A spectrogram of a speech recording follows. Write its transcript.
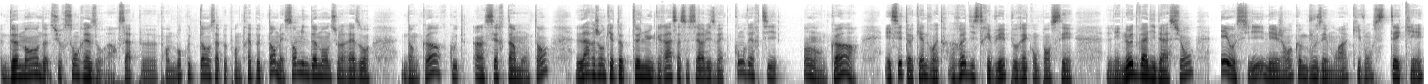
demandes sur son réseau. Alors ça peut prendre beaucoup de temps, ça peut prendre très peu de temps, mais 100 000 demandes sur le réseau d'Encore coûte un certain montant. L'argent qui est obtenu grâce à ce service va être converti en Encore, et ces tokens vont être redistribués pour récompenser les nœuds de validation et aussi les gens comme vous et moi qui vont staker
